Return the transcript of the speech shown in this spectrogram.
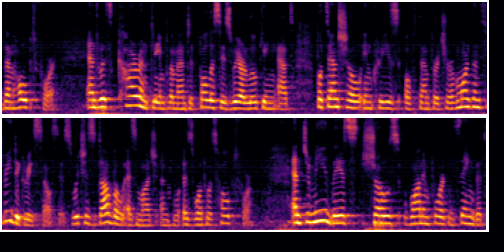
than hoped for. And with currently implemented policies, we are looking at potential increase of temperature of more than 3 degrees Celsius, which is double as much as what was hoped for. And to me, this shows one important thing, that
